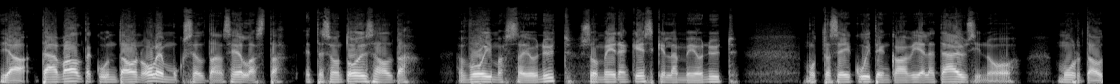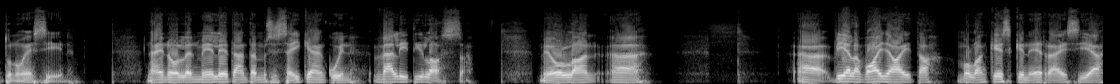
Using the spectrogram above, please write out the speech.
Ja tämä valtakunta on olemukseltaan sellaista, että se on toisaalta voimassa jo nyt, se on meidän keskellämme jo nyt, mutta se ei kuitenkaan vielä täysin ole murtautunut esiin. Näin ollen me eletään tämmöisessä ikään kuin välitilassa. Me ollaan ää, ää, vielä vajaita, me ollaan keskeneräisiä,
